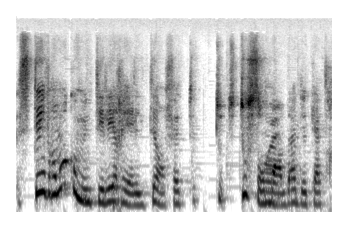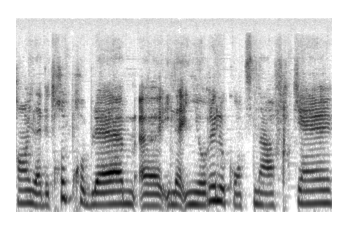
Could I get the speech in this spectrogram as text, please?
C'était vraiment comme une télé-réalité, en fait. Tout, son mandat de quatre ans, il avait trop de problèmes. Euh, il a ignoré le continent africain.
